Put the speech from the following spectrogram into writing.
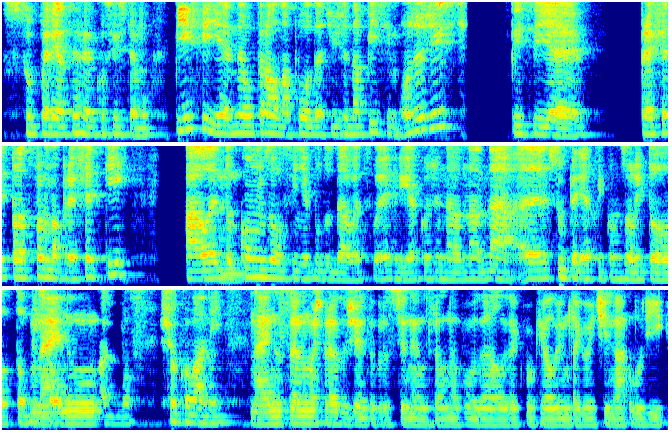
superiaceho ekosystému. PC je neutrálna pôda, čiže na PC môžeš ísť, PC je pre všet, platforma pre všetkých, ale do mm. konzol si nebudú dávať svoje hry, akože na, na, na e, superiace konzoly, to, to by na som jednu, šokovaný. Na jednu stranu máš pravdu, že je to proste neutrálna pôda, ale tak pokiaľ viem, tak väčšina ľudí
